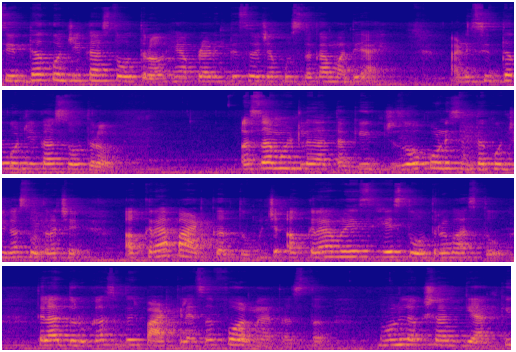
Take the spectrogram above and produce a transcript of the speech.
सिद्ध कुंजिका स्तोत्र हे आपल्या नित्यसेवेच्या पुस्तकामध्ये आहे. आणि सिद्ध कुंजिका स्तोत्र असं म्हटलं जातं की जो कोणी सिद्ध कुंजिका स्तोत्राचे अकरा पाठ करतो म्हणजे अकरा वेळेस हे स्तोत्र वाचतो त्याला दुर्गा स्तोत्र पाठ केल्याचं फळ मिळत असतं. म्हणून लक्षात घ्या की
